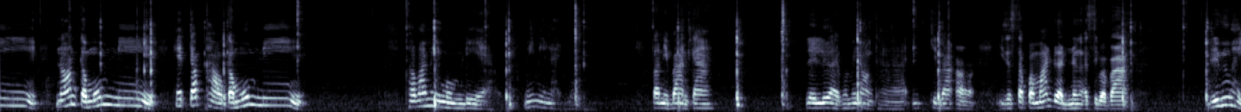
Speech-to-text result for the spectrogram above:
นี้นอนกับมุมนี้เฮ็ดกับข้าวกับมุมนี้เพราะว่ามีมุมเดียว ไม่มีหลายมุม ตอนนี้บ้านกา เรื่อยๆพ่อแม่น้องคะอีกคิดว่าเอออีกสักประมาณเดือนหนึ่งอสิบบารีวิวให้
